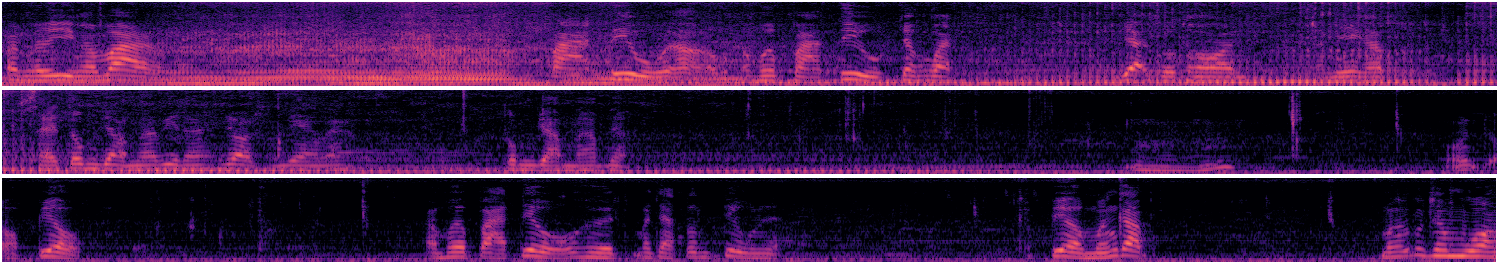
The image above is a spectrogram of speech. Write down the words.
ท่านเคยได้ยินคำว่าป่าติ้วอำเภอป่าติ้ว จังหวัดยะโสธรอันนี้ครับ ใส่ต้มยำนะพี่นะยอดสีแดงนะต้มยำนะครับเนี่ยอืมออกเปรี้ยวอำเภอป่าติ้วก็คือมาจากต้นติ้วเนี่ยเปรี้ยวเหมือนกับ เหมือนกับต้นชมวง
